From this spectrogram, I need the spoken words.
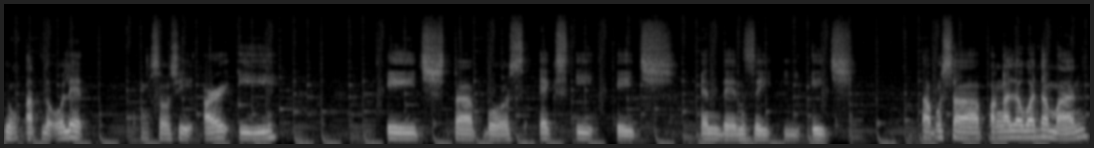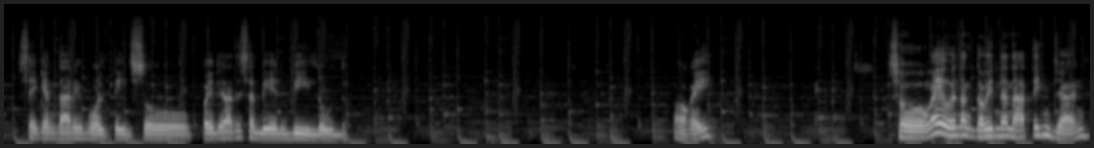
yung tatlo ulit. So si RE H tapos XEH and then ZEH. Tapos sa pangalawa naman, secondary voltage. So pwede natin sabihin V load. Okay? So, ngayon, ang gawin na natin dyan,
